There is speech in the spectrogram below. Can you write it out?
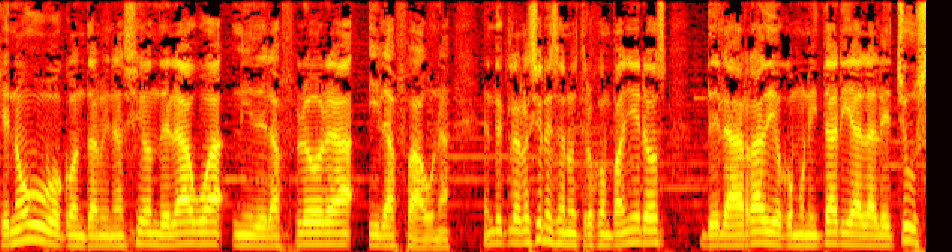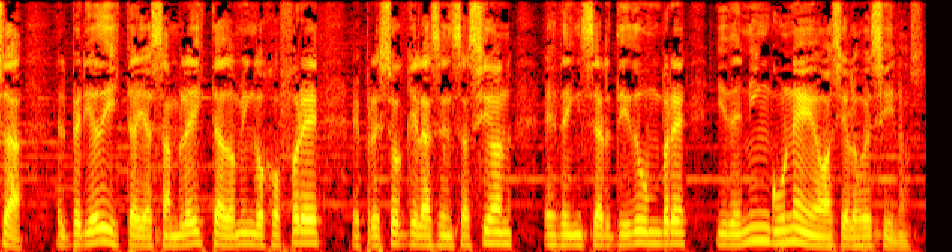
que no hubo contaminación del agua ni de la flora y la fauna. En declaraciones a nuestros compañeros de la radio comunitaria La Lechuza, el periodista y asambleísta Domingo Jofré expresó que la sensación es de incertidumbre y de ninguneo hacia los vecinos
